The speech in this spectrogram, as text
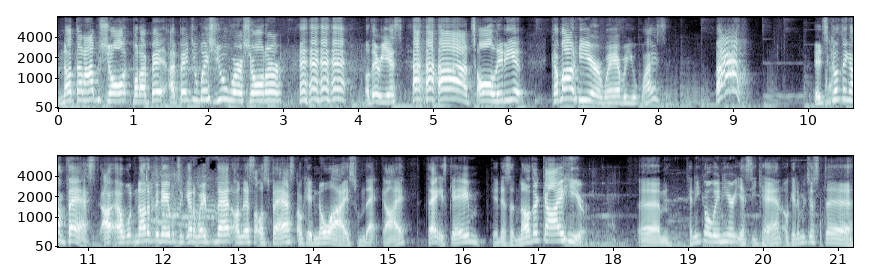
Not that I'm short, but I bet I bet you wish you were shorter. oh, there he is. tall idiot. Come out here wherever you... Why is it? Ah! It's a good thing I'm fast. I, I would not have been able to get away from that unless I was fast. Okay, no eyes from that guy. Thanks, game. Okay, there's another guy here. Um, can he go in here? Yes, he can. Okay, let me just, uh,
